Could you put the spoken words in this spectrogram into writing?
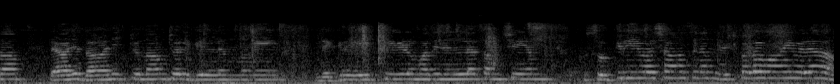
നാം. രാജധാനിക്കു നാം ചൊൽകില്ലെന്നുമേ നിഗ്രഹിച്ചിടും അതിനെല്ല സംശയം. സുഗ്രീവ ശാസനം നിഷ്ഫലമായി വരാം.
